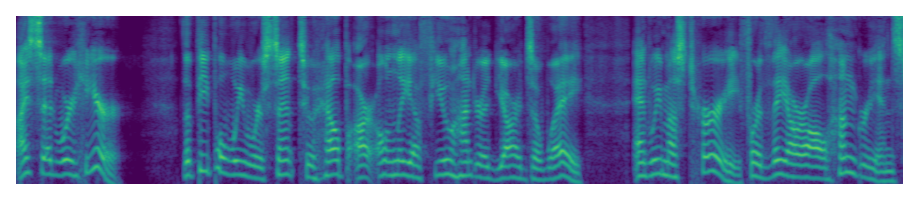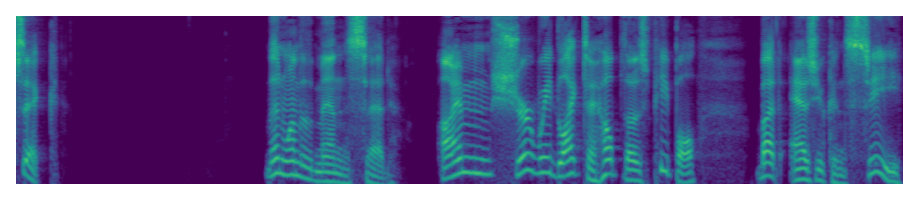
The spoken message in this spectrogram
I said we're here. The people we were sent to help are only a few hundred yards away, and we must hurry, for they are all hungry and sick. Then one of the men said, I'm sure we'd like to help those people, but as you can see,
